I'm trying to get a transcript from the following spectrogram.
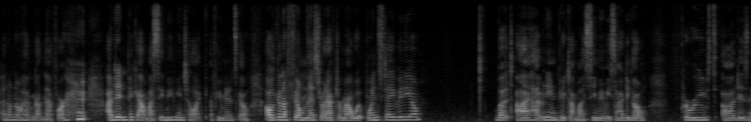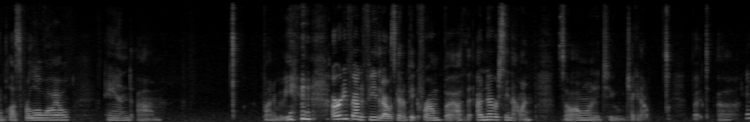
I don't know, I haven't gotten that far. I didn't pick out my C movie until like a few minutes ago. I was going to film this right after my WIP Wednesday video. But I haven't even picked out my C movie, so I had to go peruse uh, Disney Plus for a little while and um, find a movie. I already found a few that I was going to pick from, but I I've never seen that one. So I wanted to check it out. But uh, yeah,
